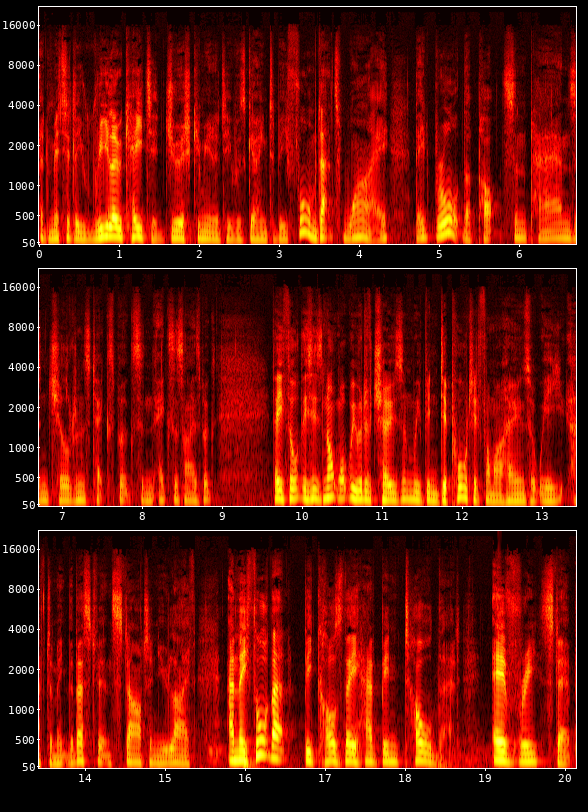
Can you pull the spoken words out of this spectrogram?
admittedly relocated Jewish community was going to be formed. That's why they'd brought the pots and pans and children's textbooks and exercise books. They thought this is not what we would have chosen. We've been deported from our homes, but we have to make the best of it and start a new life. And they thought that because they had been told that every step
